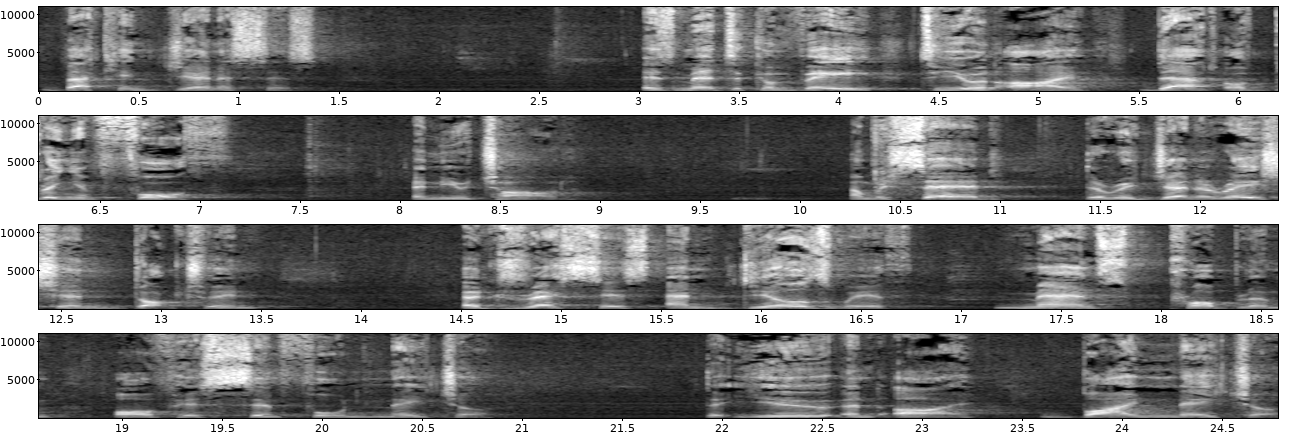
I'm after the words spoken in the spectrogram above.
back in Genesis is meant to convey to you and I that of bringing forth a new child. And we said the regeneration doctrine addresses and deals with man's problem of his sinful nature. That you and I, by nature,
